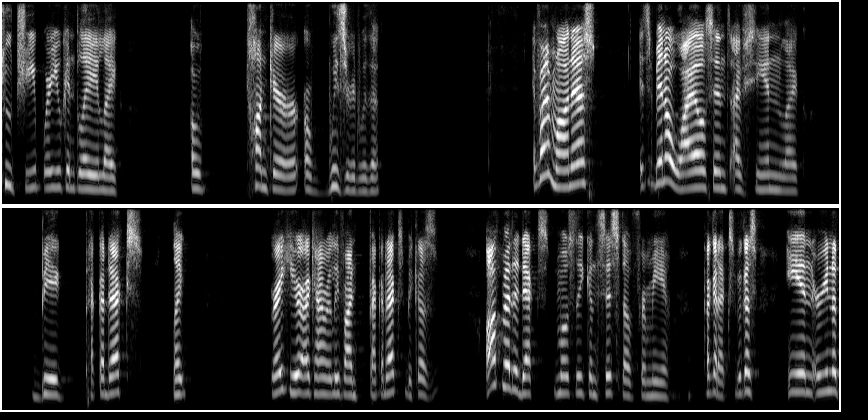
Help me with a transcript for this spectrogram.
too cheap where you can play like a hunter or wizard with it. If I'm honest, it's been a while since I've seen like big P.E.K.K.A decks. Like right here, I can't really find P.E.K.K.A decks because off meta decks mostly consist of for me P.E.K.K.A decks because in Arena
